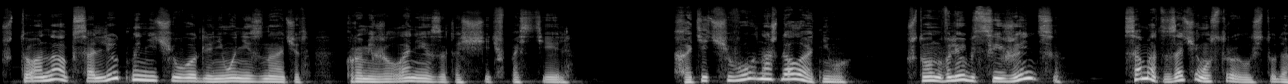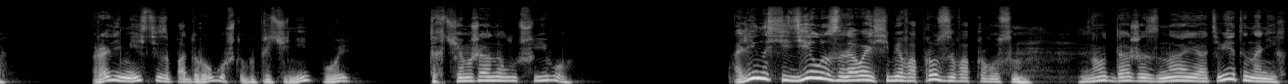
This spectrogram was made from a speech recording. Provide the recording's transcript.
Что она абсолютно ничего для него не значит, кроме желания затащить в постель. Хотя чего она ждала от него? Что он влюбится и женится? Сама-то зачем устроилась туда? Ради мести за подругу, чтобы причинить боль. Так чем же она лучше его? Алина сидела, задавая себе вопрос за вопросом, но даже зная ответы на них,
